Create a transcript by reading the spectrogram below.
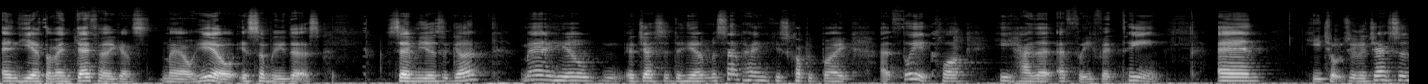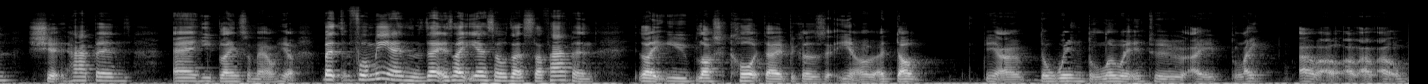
and he has a vendetta against Mel Hill is simply this: seven years ago, Mel Hill adjusted to him, instead of his coffee break at three o'clock, he had it at three fifteen and he talked to the Jackson, shit happened, and he blames Mel Hill. But for me, at the end of the day, it's like, yes, all that stuff happened. Like, you lost a court date because, you know, a dog, you know, the wind blew it into a lake, a, a, a,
